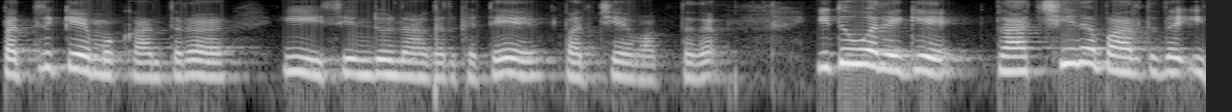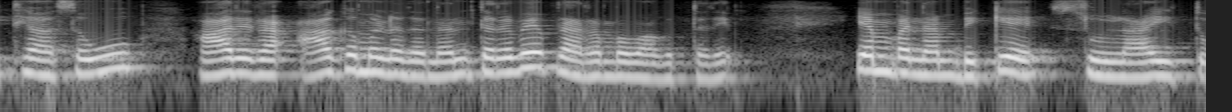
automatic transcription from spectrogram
ಪತ್ರಿಕೆಯ ಮುಖಾಂತರ ಈ ಸಿಂಧು ನಾಗರಿಕತೆ ಪರಿಚಯವಾಗ್ತದೆ. ಇದುವರೆಗೆ ಪ್ರಾಚೀನ ಭಾರತದ ಇತಿಹಾಸವು ಆರ್ಯರ ಆಗಮನದ ನಂತರವೇ ಪ್ರಾರಂಭವಾಗುತ್ತದೆ ಎಂಬ ನಂಬಿಕೆ ಸುಳ್ಳಾಯಿತು.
